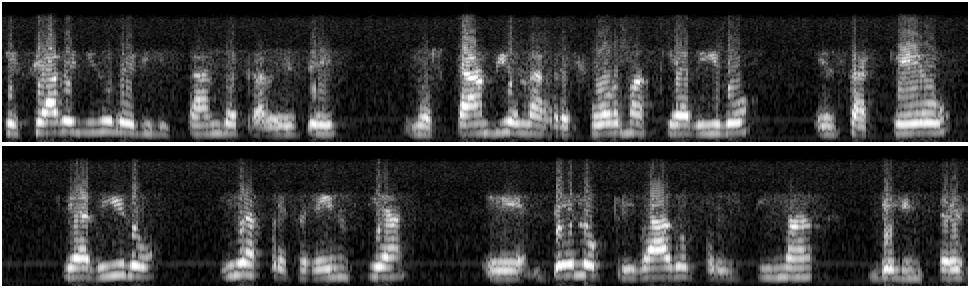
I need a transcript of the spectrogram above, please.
que se ha venido debilitando a través de los cambios, las reformas que ha habido, el saqueo que ha habido y la preferencia eh, de lo privado por encima del interés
